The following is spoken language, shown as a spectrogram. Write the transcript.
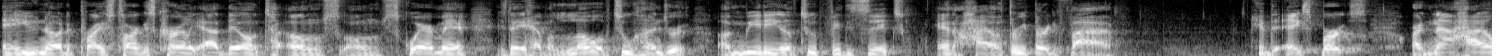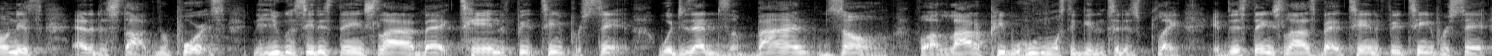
And you know the price targets currently out there on, on, on Square Man is they have a low of 200, a median of 256, and a high of 335. If the experts are not high on this out of the stock reports, then you can see this thing slide back 10 to 15%, which is that is a buying zone for a lot of people who wants to get into this play. If this thing slides back 10 to 15%,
